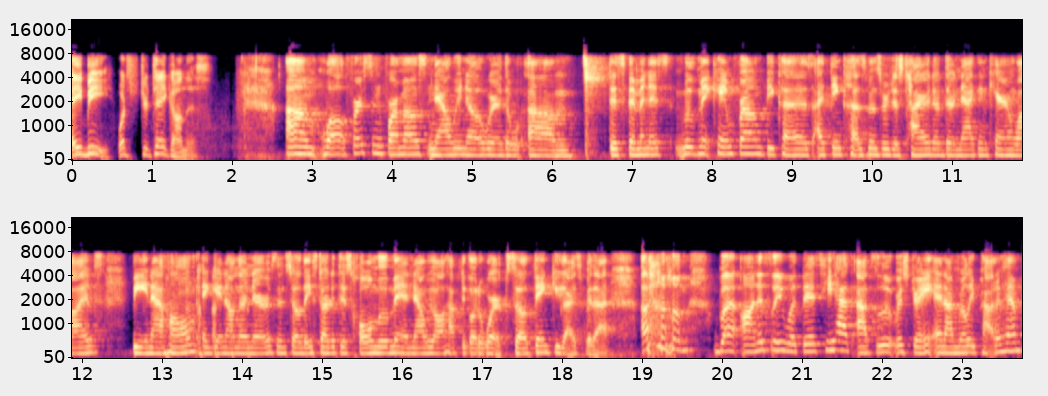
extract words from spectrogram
AB, what's your take on this? Um, well, first and foremost, now we know where the um, this feminist movement came from because I think husbands were just tired of their nagging Karen wives being at home and getting on their nerves. And so they started this whole movement and now we all have to go to work. So thank you guys for that. Um, but honestly, with this, he has absolute restraint and I'm really proud of him.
